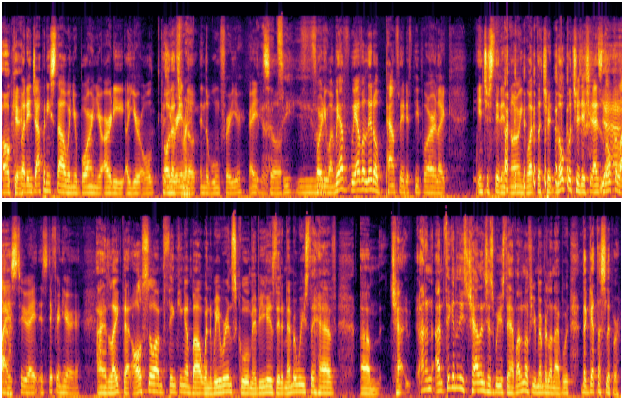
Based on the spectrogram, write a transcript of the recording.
Okay, But in Japanese style, when you're born, you're already a year old because Oh, you were in right. the in the womb for a year, right? So See? 41. We have we have a little pamphlet if people are like interested in knowing what the tra- local tradition as Yeah. localized too, right? It's different here. I like that. Also, I'm thinking about when we were in school. Maybe you guys did it. Remember, we used to have. Um, cha- I don't. I'm thinking of these challenges we used to have. I don't know if you remember, Lanai, but the get Geta Slipper.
